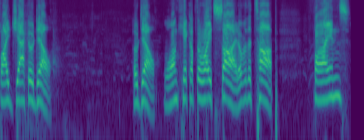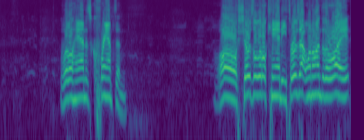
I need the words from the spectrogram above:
by Jack Odell. Odell, long kick up the right side, over the top, finds. Little hand is Crampton. Oh, shows a little candy, throws that one on to the right,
